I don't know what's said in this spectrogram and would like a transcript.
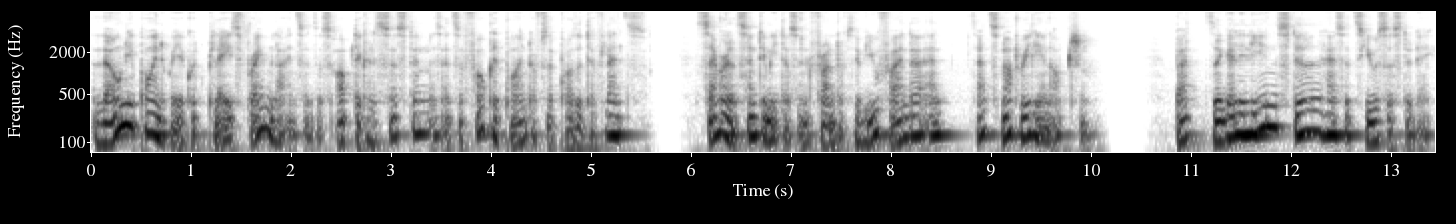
The only point where you could place frame lines in this optical system is at the focal point of the positive lens several centimeters in front of the viewfinder and that's not really an option. But the Galilean still has its uses today.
